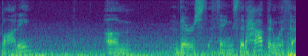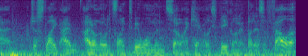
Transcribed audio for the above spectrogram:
body. Um, there's things that happen with that. Just like I, I don't know what it's like to be a woman, so I can't really speak on it. But as a fella,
